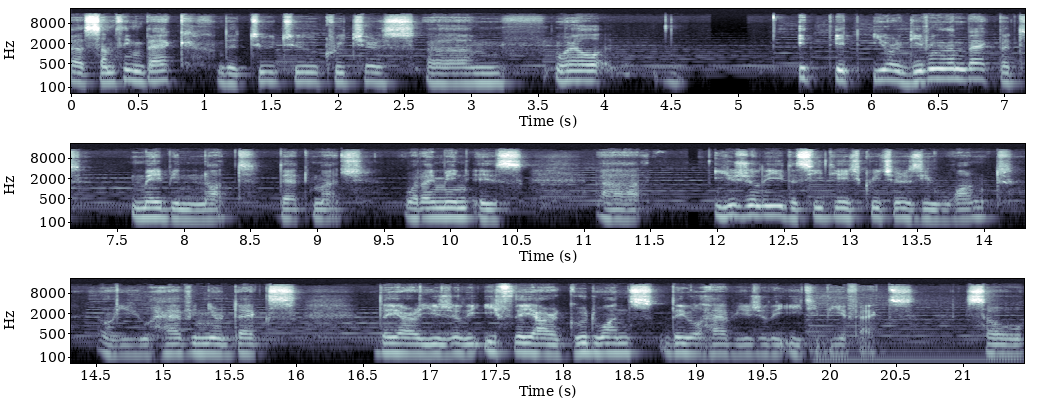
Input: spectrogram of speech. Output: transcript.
uh, something back, the two two creatures. Um, well, it it you are giving them back, but maybe not that much. What I mean is, uh, usually the CDH creatures you want or you have in your decks, they are usually, if they are good ones, they will have usually ETB effects. So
